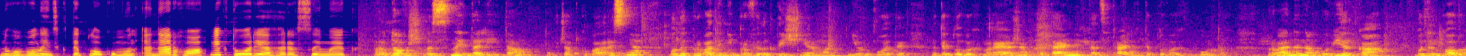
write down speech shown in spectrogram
Нововолинськ теплокомуненерго Вікторія Герасимик. Продовж весни та літа, до початку вересня, були проведені профілактичні ремонтні роботи на теплових мережах, котельнях та центральних теплових пунктах. Проведена повірка будинкових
